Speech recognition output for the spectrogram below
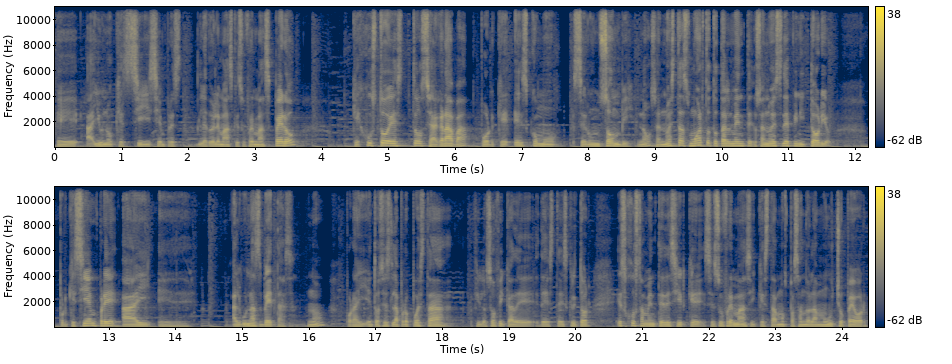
Eh, hay uno que sí, siempre le duele más, que sufre más, pero que justo esto se agrava porque es como ser un zombie, ¿no? O sea, no estás muerto totalmente, o sea, no es definitorio, porque siempre hay eh, algunas betas, ¿no? Por ahí. Entonces la propuesta filosófica de, este escritor es justamente decir que se sufre más y que estamos pasándola mucho peor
